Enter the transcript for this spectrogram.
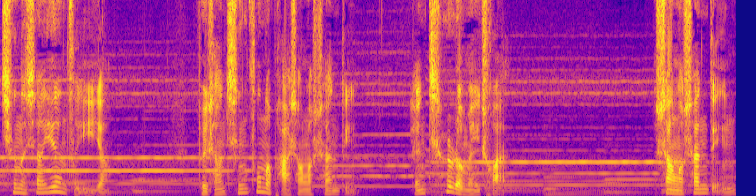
轻的像燕子一样，非常轻松的爬上了山顶。连气儿都没喘，上了山顶，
